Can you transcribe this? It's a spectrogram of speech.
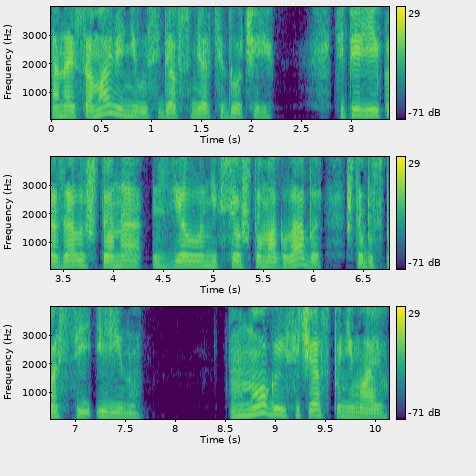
Она и сама винила себя в смерти дочери. Теперь ей казалось, что она сделала не все, что могла бы, чтобы спасти Ирину. Многое сейчас понимаю.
